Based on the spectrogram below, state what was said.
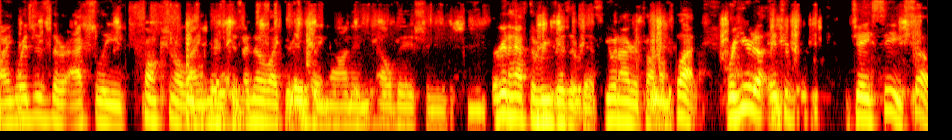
languages that are actually functional language because I know like there's Klingon and Elvish, and we're gonna have to revisit this. You and I are talking, but we're here to interview JC. So,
